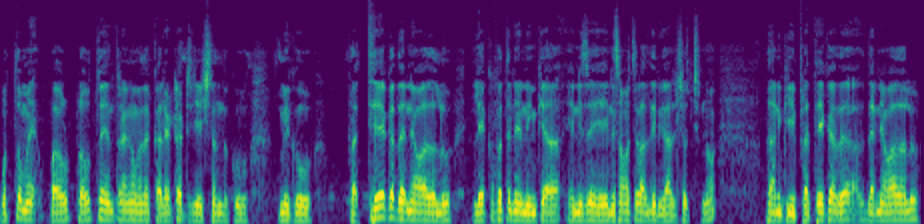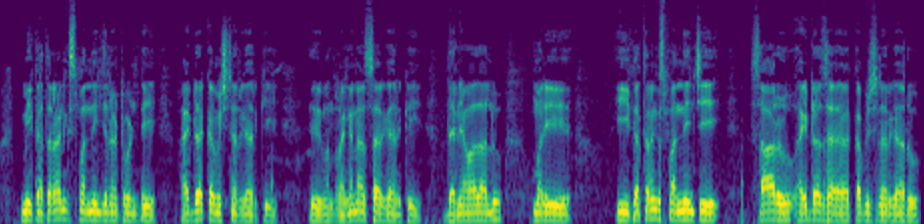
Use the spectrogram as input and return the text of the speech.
మొత్తం ప్రభుత్వ యంత్రాంగం మీద కలెక్టర్ చేసినందుకు మీకు ప్రత్యేక ధన్యవాదాలు. లేకపోతే నేను ఇంకా ఎన్ని ఎన్ని సంవత్సరాలు తిరగాల్సి వచ్చినో దానికి ప్రత్యేక ధన్యవాదాలు. మీ కథనానికి స్పందించినటువంటి హైడ్రా కమిషనర్ గారికి మన రంగనాథ్ సార్ గారికి ధన్యవాదాలు. మరి ఈ కథనానికి స్పందించి సారు హైడ్రా కమిషనర్ గారు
